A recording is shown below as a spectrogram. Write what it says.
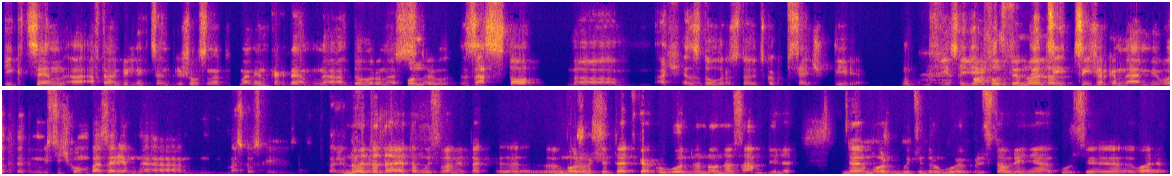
пик цен, а, автомобильных цен, пришелся на тот момент, когда доллар у нас Он... стоил за 100, а сейчас доллар стоит сколько? 54. Ну, если верить Послушайте, ну это... циферкам на вот этом местечковом базаре на московской ну, это да, это мы с вами так э, можем считать как угодно, но на самом деле может быть и другое представление о курсе э, валют.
